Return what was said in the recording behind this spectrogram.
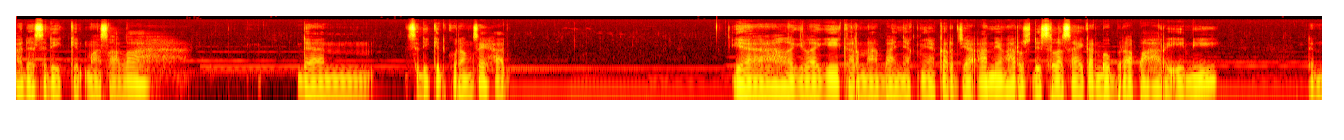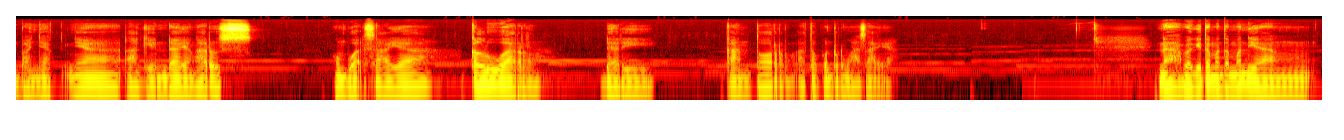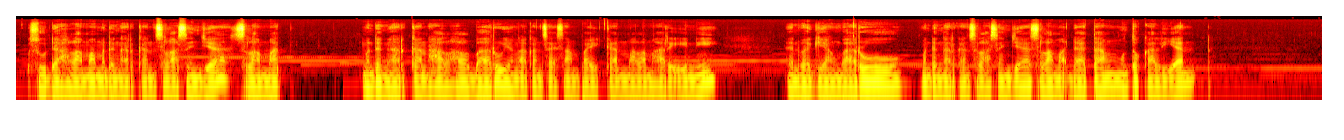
ada sedikit masalah dan sedikit kurang sehat. Ya, lagi-lagi karena banyaknya kerjaan yang harus diselesaikan beberapa hari ini dan banyaknya agenda yang harus membuat saya keluar dari kantor ataupun rumah saya. Nah, bagi teman-teman yang sudah lama mendengarkan Selasenja, selamat mendengarkan hal-hal baru yang akan saya sampaikan malam hari ini. Dan bagi yang baru mendengarkan Selasenja, selamat datang untuk kalian.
